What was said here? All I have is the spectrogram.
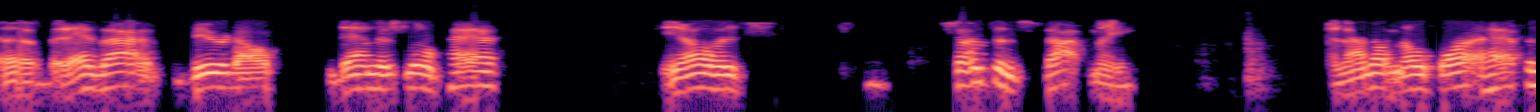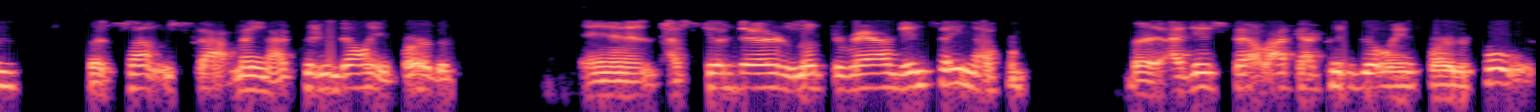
uh, but as I veered off down this little path, you know, it's something stopped me, and I don't know what happened, but something stopped me, and I couldn't go any further. And I stood there and looked around, didn't see nothing, but I just felt like I couldn't go any further forward.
